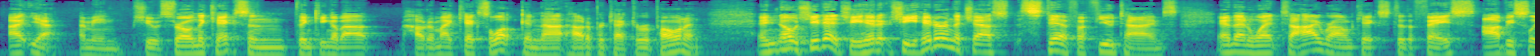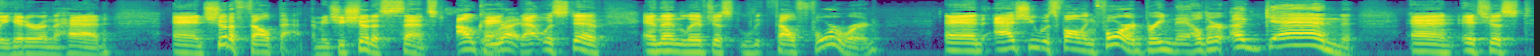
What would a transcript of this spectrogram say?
Uh, yeah, I mean, she was throwing the kicks and thinking about how do my kicks look and not how to protect her opponent. And no, she did. She hit her, she hit her in the chest stiff a few times and then went to high round kicks to the face. Obviously hit her in the head and should have felt that. I mean, she should have sensed, okay, right. that was stiff. And then Liv just fell forward. And as she was falling forward, Brie nailed her again. And it's just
